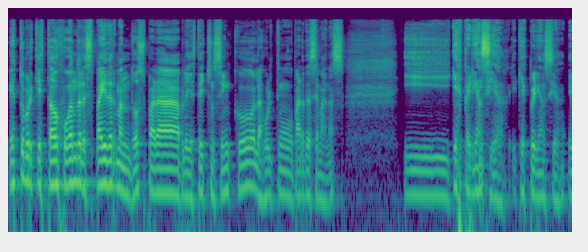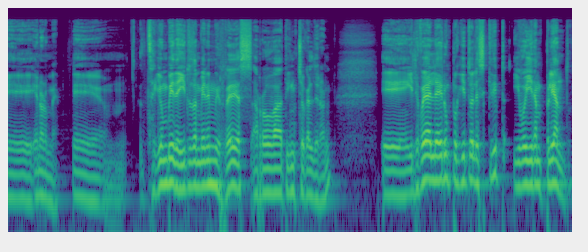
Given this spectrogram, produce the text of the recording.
Esto porque he estado jugando el Spider-Man 2 para PlayStation 5 las últimas par de semanas. Y qué experiencia, qué experiencia eh, enorme. Eh, saqué un videito también en mis redes, arroba Tincho Calderón. Eh, y les voy a leer un poquito el script y voy a ir ampliando,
